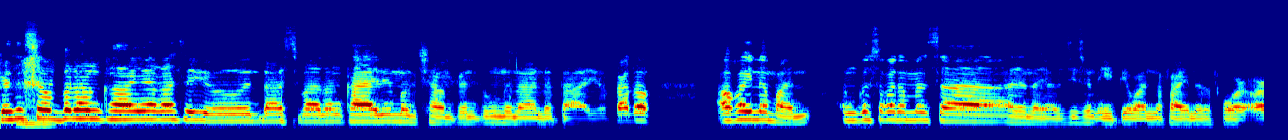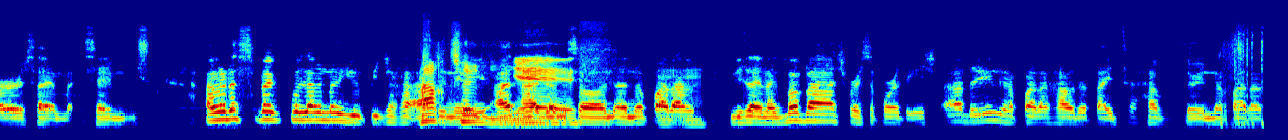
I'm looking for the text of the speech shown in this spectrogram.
kasi sobrang kaya kasi yun. Tapos parang kaya din mag-champion kung nanalo tayo. Pero okay naman. Ang gusto ko naman sa ano na yun, season 81 na Final Four or sem- semis. Ang respectful lang ng UP tsaka Actually, Ateneo, yes. Adamson, ano, parang mm-hmm. hindi sila nagbabash for supporting each other. Yun nga, parang how the tides have turned na parang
